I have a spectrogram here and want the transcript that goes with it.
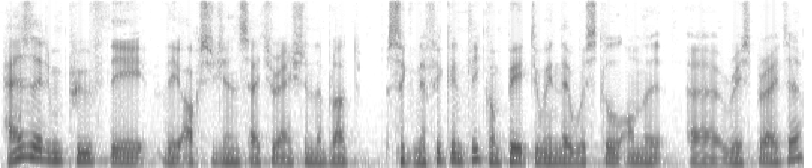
has that improved their their oxygen saturation in the blood significantly compared to when they were still on the uh, respirator?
